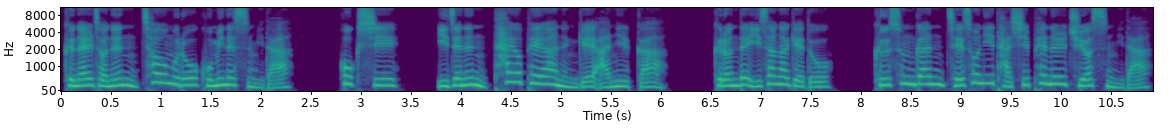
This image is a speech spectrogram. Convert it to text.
그날 저는 처음으로 고민했습니다. 혹시 이제는 타협해야 하는 게 아닐까? 그런데 이상하게도 그 순간 제 손이 다시 펜을 쥐었습니다.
